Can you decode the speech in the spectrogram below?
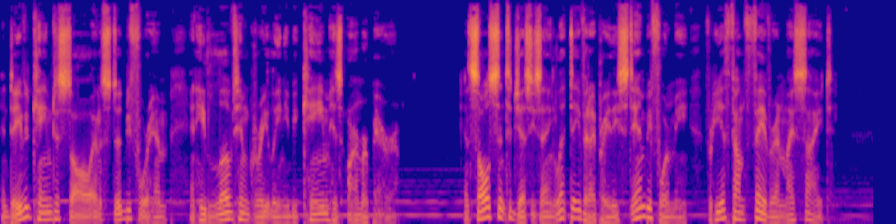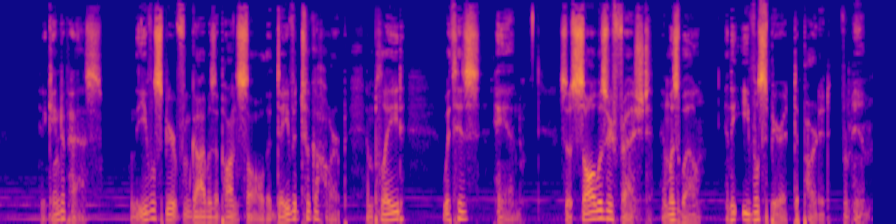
And David came to Saul and stood before him, and he loved him greatly, and he became his armor bearer. And Saul sent to Jesse, saying, Let David, I pray thee, stand before me, for he hath found favor in my sight. And it came to pass, when the evil spirit from God was upon Saul, that David took a harp and played with his hand. So Saul was refreshed and was well, and the evil spirit departed from him.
